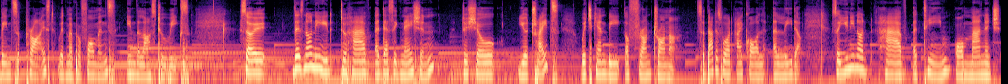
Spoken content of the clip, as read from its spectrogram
been surprised with my performance in the last two weeks. So there's no need to have a designation to show your traits, which can be a front runner. So that is what I call a leader. So you need not have a team or manage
